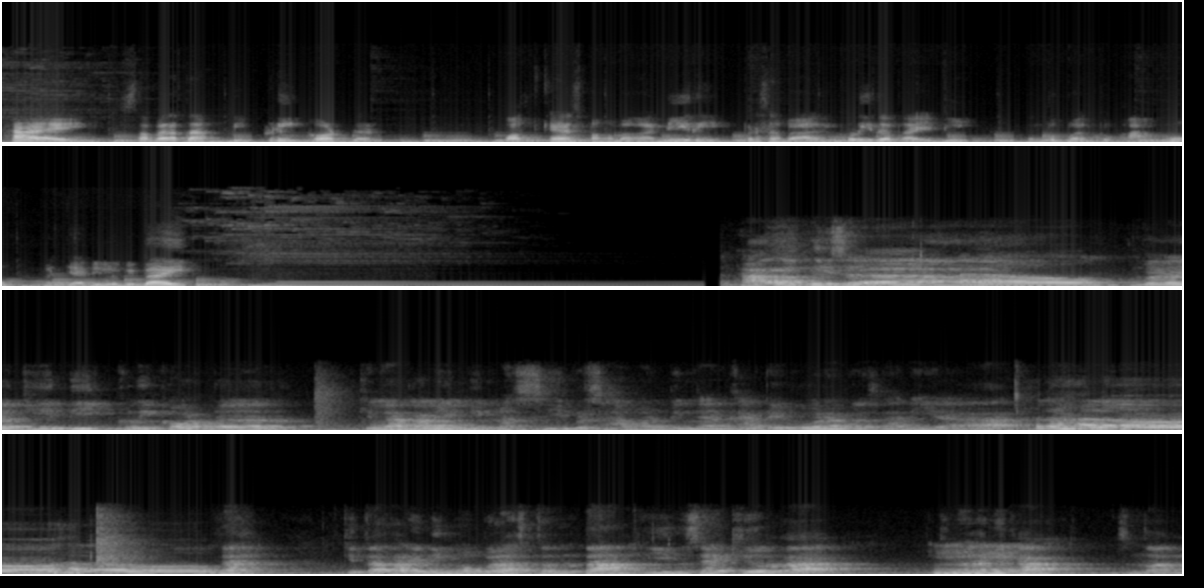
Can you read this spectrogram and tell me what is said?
Hai, selamat datang di Klik Corner, podcast pengembangan diri bersama Ankli.id untuk bantu kamu menjadi lebih baik. Halo Lisa. Halo. Kembali lagi di Klik Corner. Kita Mhm. kali ini masih bersama dengan Kak Deborah Basaria. Halo, halo, halo. Nah, kita kali ini mau bahas tentang insecure, Kak. Gimana Hmm. nih, Kak? Tentang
